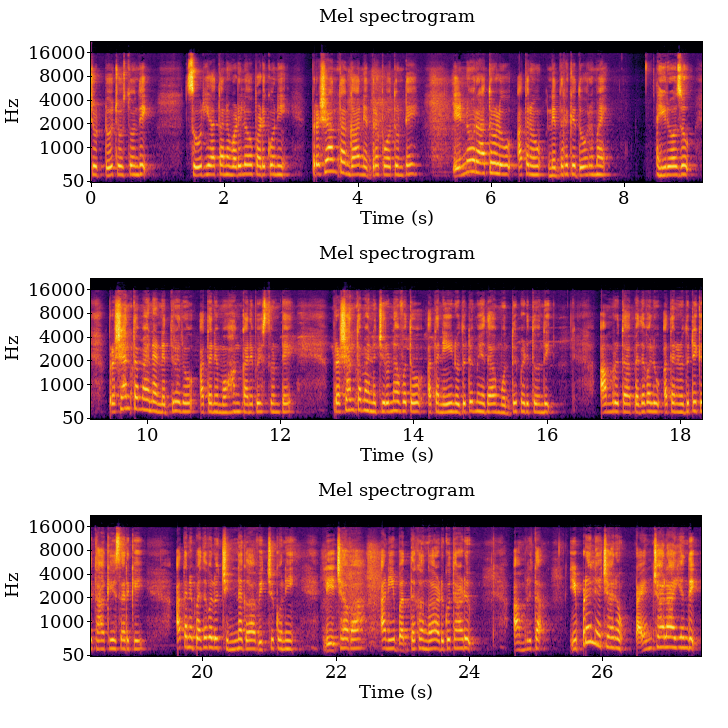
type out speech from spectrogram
చుట్టూ చూస్తుంది. సూర్య తన వడిలో పడుకొని ప్రశాంతంగా నిద్రపోతుంటే ఎన్నో రాత్రులు అతను నిద్రకి దూరమై ఈరోజు ప్రశాంతమైన నిద్రలో అతని మొహం కనిపిస్తుంటే ప్రశాంతమైన చిరునవ్వుతో అతని నుదుటి మీద ముద్దు పెడుతుంది. అమృత పెదవులు అతని నుదుటికి తాకేసరికి అతని పెదవులు చిన్నగా విచ్చుకొని లేచావా? అని బద్ధకంగా అడుగుతాడు. అమృత ఇప్పుడే లేచాను. టైం చాలా అయ్యింది.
